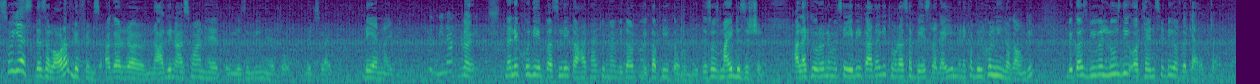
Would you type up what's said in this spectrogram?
So yes there a lot of difference अगर uh, नागिन आसमान है तो ये ज़मीन है तो it's like day and night नहीं, मैंने खुद ये पर्सनली कहा था कि मैं विदाउट मेकअप ही करूँगी। दिस वॉज़ माई डिसीज़न हालाँकि उन्होंने मुझसे ये भी कहा था कि थोड़ा सा बेस लगाइए। मैंने कहा, बिल्कुल नहीं लगाऊँगी because we will lose the authenticity of the character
